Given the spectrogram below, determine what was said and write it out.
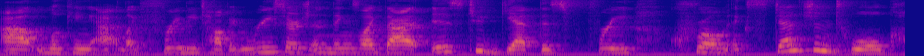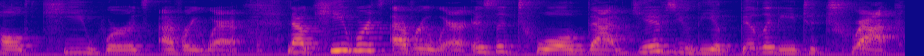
uh, looking at like freebie topic research and things like that, is to get this free Chrome extension tool called Keywords Everywhere. Now, Keywords Everywhere is a tool that gives you the ability to track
